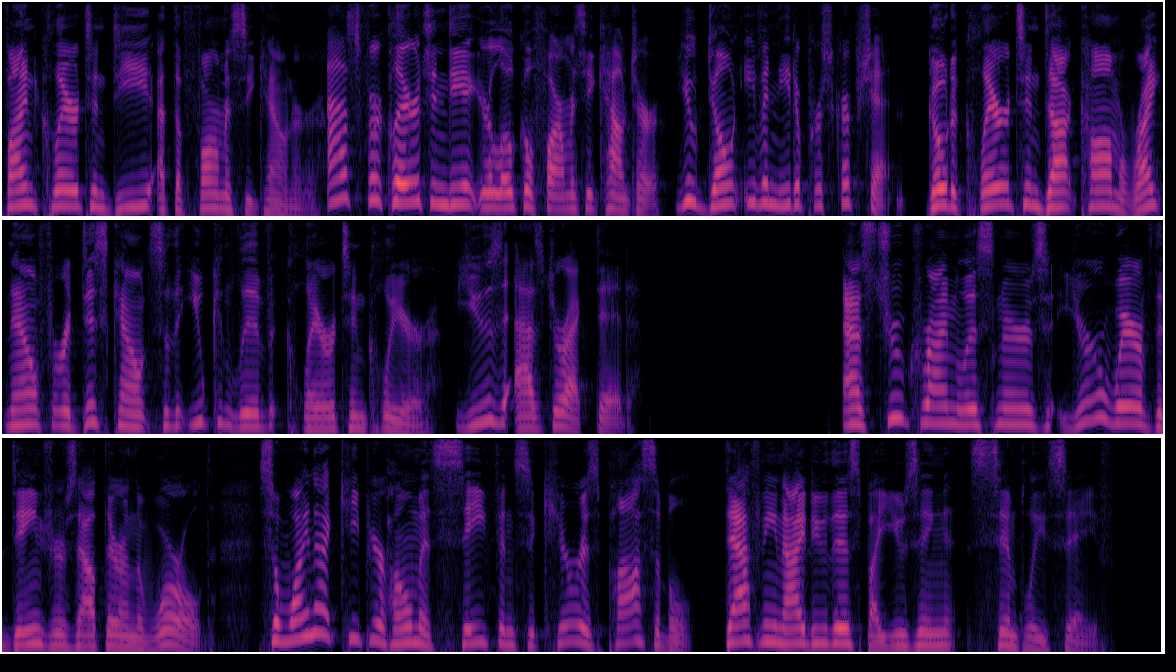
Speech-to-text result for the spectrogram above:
Find Claritin D at the pharmacy counter. Ask for Claritin D at your local pharmacy counter. You don't even need a prescription. Go to Claritin.com right now for a discount so that you can live Claritin Clear. Use as directed. As true crime listeners, you're aware of the dangers out there in the world. So why not keep your home as safe and secure as possible? Daphne and I do this by using SimpliSafe.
